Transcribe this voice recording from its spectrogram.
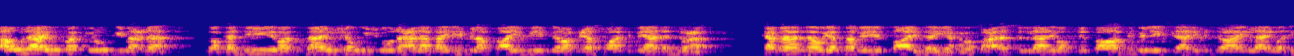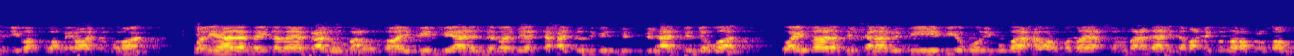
أو لا يفكر في معناه. وكثيرا ما يشوشون على غيرهم من الطائفين برفع أصوات بهذا الدعاء. كما أنه ينبغي للطائف أن يحرص على استغلال وقت الطواف بالإكثار من دعاء الله وذكر وقت وقراءة القرآن. ولهذا فإنما يفعله بعض الطائفين في هذا الزمان من التحدث بالهاتف الجوال وإطالة الكلام فيه في أمور مباحة وربما يحصل مع ذلك ضحك ورفع صوت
